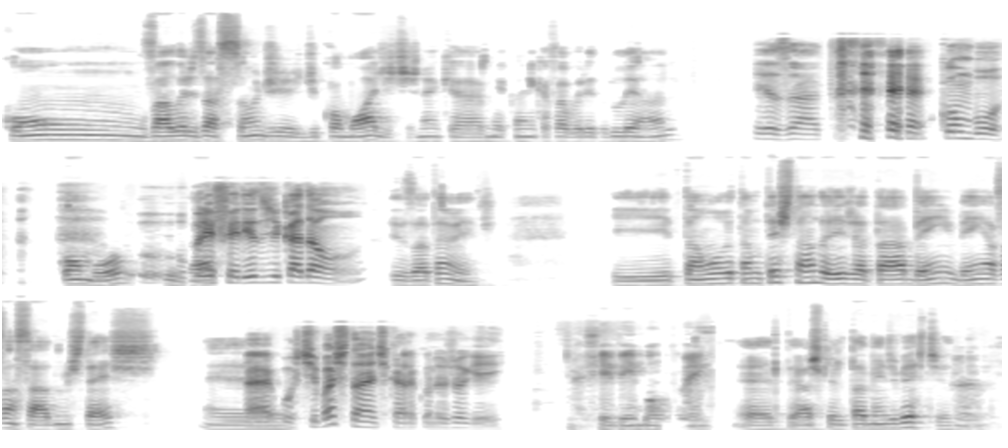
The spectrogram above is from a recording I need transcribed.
com valorização de, de commodities, né, que é a mecânica favorita do Leandro. Exato. Combo. Combo. O, preferido de cada um. Exatamente. E estamos testando aí, já está bem, bem avançado nos testes. É... é, curti bastante, cara, quando eu joguei. Achei bem bom também. É, eu acho que ele tá bem divertido. É.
